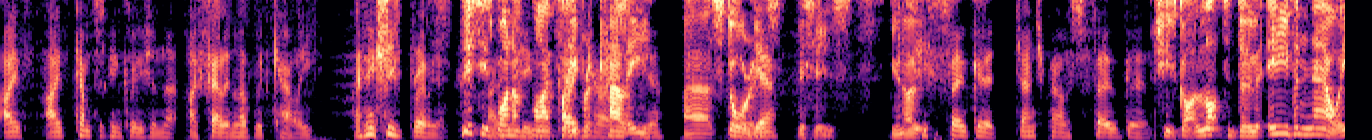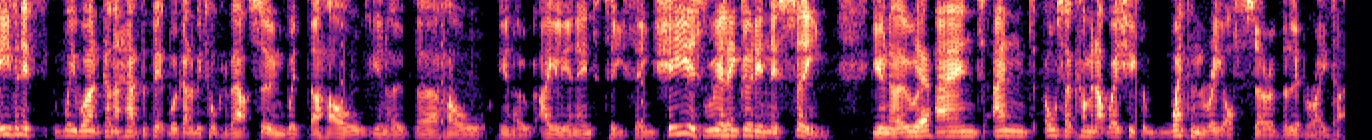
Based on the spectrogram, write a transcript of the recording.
I've I've come to the conclusion that I fell in love with Cally. I think she's brilliant. This is I one of my favourite character, Cally yeah. uh, stories. Yeah. This is, You know, She's so good. Jan is so good. she's got a lot to do even now even if we weren't going to have the bit we're going to be talking about soon with the whole you know the whole you know alien entity thing she is really Yeah. good in this scene you know Yeah. and and also coming up where she's the weaponry officer of the liberator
